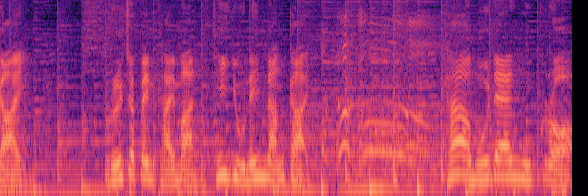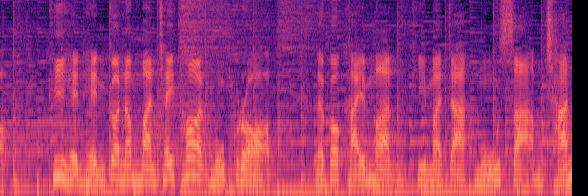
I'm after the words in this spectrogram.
ไก่ หรือจะเป็นไขมันที่อยู่ในหนังไก่ ข้าวหมูแดงหมูกรอบ ที่เห็นเห็นก็น้ำมันใช้ทอดหมูกรอบ แล้วก็ไขมันที่มาจากหมูสามชั้น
